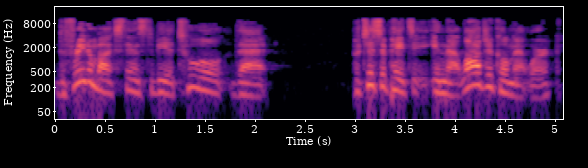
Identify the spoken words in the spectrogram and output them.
the Freedom Box stands to be a tool that participates in that logical network,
